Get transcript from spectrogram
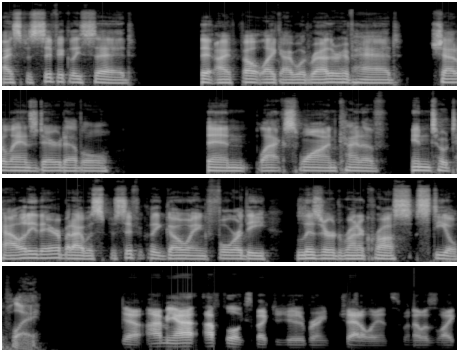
I specifically said that I felt like I would rather have had Shadowlands, Daredevil, than Black Swan kind of in totality there, but I was specifically going for the lizard run across steel play. Yeah, I mean, I, I full expected you to bring Shadowlands when I was like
